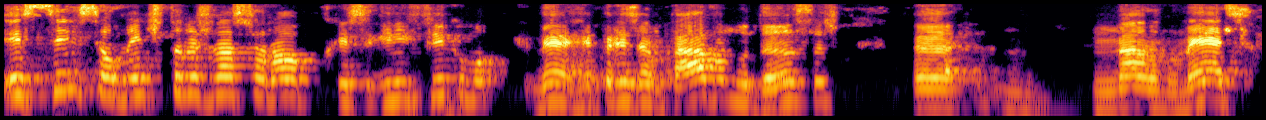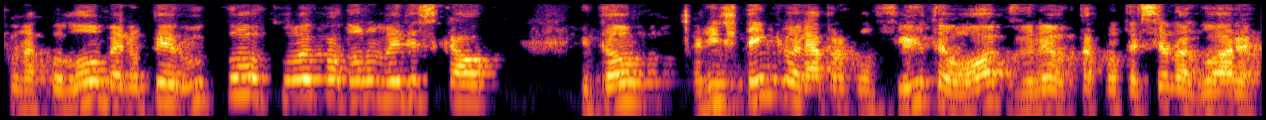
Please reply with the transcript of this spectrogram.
essencialmente transnacional, porque significa, né, representava mudanças uh, na, no México, na Colômbia, no Peru, colocou o Equador no meio desse cálculo. Então, a gente tem que olhar para o conflito, é óbvio, né, o que está acontecendo agora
